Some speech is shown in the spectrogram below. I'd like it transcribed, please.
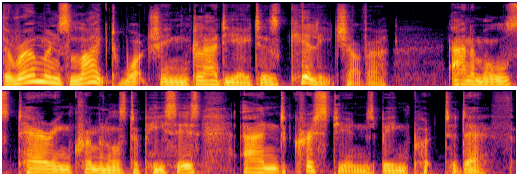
The Romans liked watching gladiators kill each other, animals tearing criminals to pieces, and Christians being put to death.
